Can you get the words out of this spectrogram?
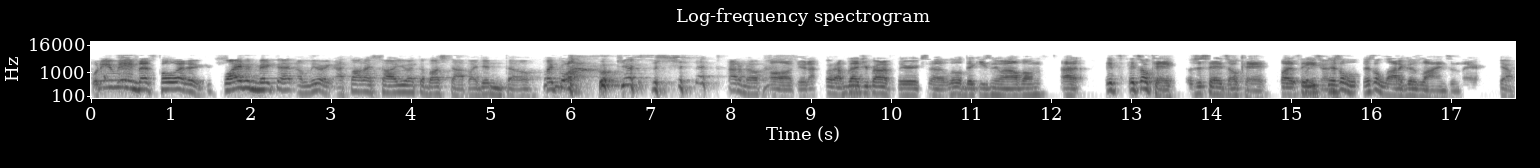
What do you mean? That's poetic. Why even make that a lyric? I thought I saw you at the bus stop. I didn't though. Like, who gives a shit? I don't know. Oh, dude, I. I'm glad you brought up lyrics. Uh, Lil Dicky's new album. Uh, it's it's okay. Let's just say it's okay. But pretty these, there's a there's a lot of good lines in there. Yeah.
